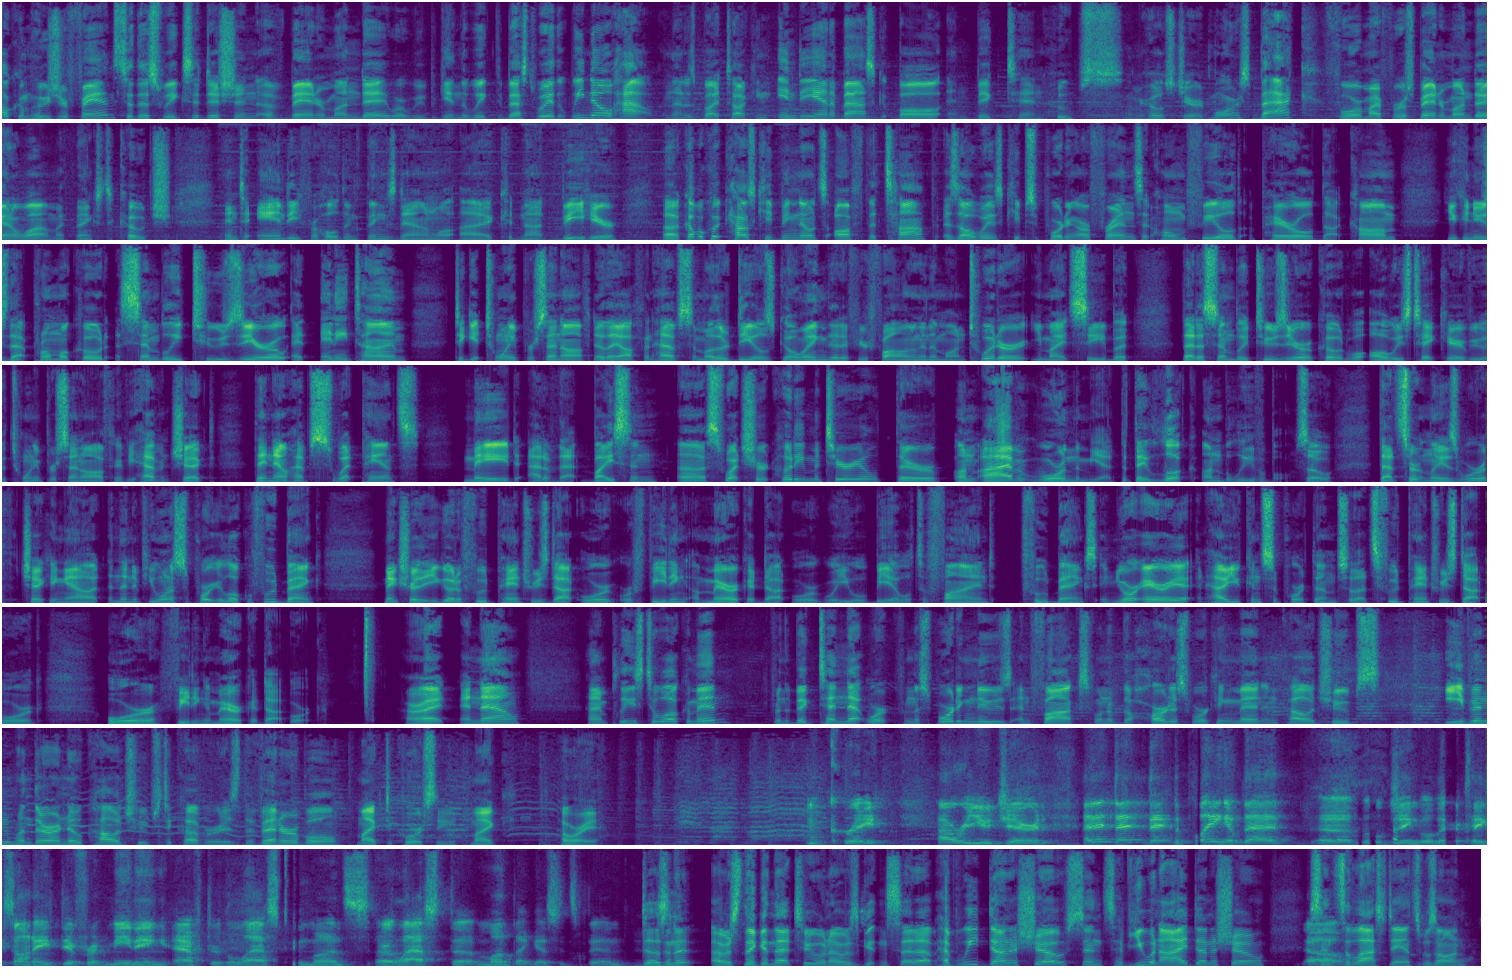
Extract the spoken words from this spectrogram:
welcome, Hoosier fans, to this week's edition of Banner Monday, where we begin the week the best way that we know how, and that is by talking Indiana basketball and Big Ten hoops. I'm your host, Jerod Morris, back for my first Banner Monday in a while. My thanks to Coach and to Andy for holding things down while I could not be here. Uh, a couple quick housekeeping notes off the top. As always, keep supporting our friends at homefieldapparel.com. You can use that promo code assembly20 at any time to get 20% off. Now, they often have some other deals going that if you're following them on Twitter, you might see, but that Assembly20 code will always take care of you with 20% off. And if you haven't checked, they now have sweatpants made out of that bison uh, sweatshirt hoodie material. They're un- I haven't worn them yet, but they look unbelievable. So that certainly is worth checking out. And then if you want to support your local food bank, make sure that you go to foodpantries.org or feedingamerica.org where you will be able to find food banks in your area and how you can support them. So that's foodpantries.org or feedingamerica.org. All right. And now I'm pleased to welcome in from the Big Ten Network, from the Sporting News and Fox, one of the hardest working men in college hoops, even when there are no college hoops to cover. Is the venerable Mike DeCourcy. Mike, how are you? Great. How are you, Jerod? That, that, that the playing of that uh, little jingle there takes on a different meaning after the last two months or last uh, month, I guess it's been. Doesn't it? I was thinking that too when I was getting set up. Have we done a show since? Have you and I done a show no. since the Last Dance was on?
